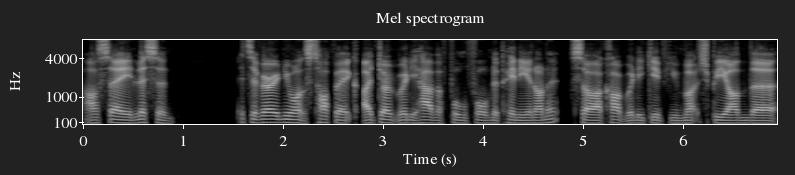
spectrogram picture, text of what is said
I'll say, listen, it's a very nuanced topic. I don't really have a full formed opinion on it, so I can't really give you much beyond the.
